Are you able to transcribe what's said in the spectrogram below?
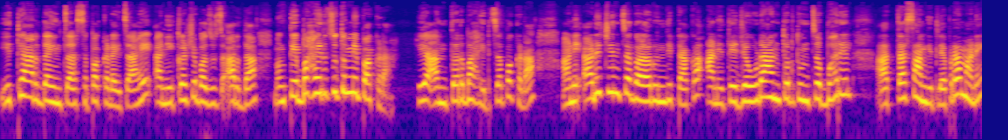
इथे अर्धा इंच असं पकडायचं आहे आणि इकडच्या बाजूचा अर्धा मग ते बाहेरचं तुम्ही पकडा. हे अंतर बाहेरचं पकडा आणि अडीच इंच गळारुंदी टाका आणि ते जेवढं अंतर तुमचं भरेल आत्ता सांगितल्याप्रमाणे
